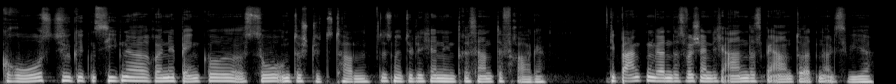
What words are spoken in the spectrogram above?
großzügig Signa Rönne Benko so unterstützt haben. Das ist natürlich eine interessante Frage. Die Banken werden das wahrscheinlich anders beantworten als wir.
